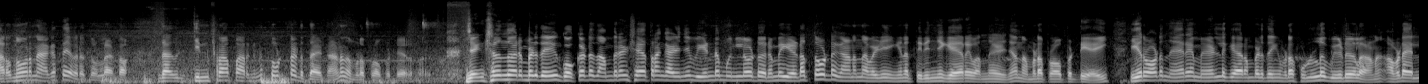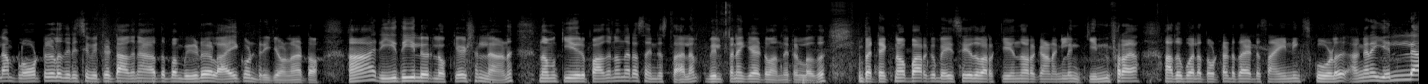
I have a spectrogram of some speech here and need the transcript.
അറുന്നൂറിനകത്തേ വരത്തുള്ളൂ കേട്ടോ. അതായത് കിൻഫ്ര പാർക്കിന് തൊട്ടടുത്തായിട്ടാണ് നമ്മുടെ പ്രോപ്പർട്ടി വരുന്നത്. ജംഗ്ഷൻ എന്ന് വരുമ്പോഴത്തേക്കും കൊക്കട്ട് തമ്പുരൻ ക്ഷേത്രം കഴിഞ്ഞ് വീണ്ടും മുന്നിലോട്ട് വരുമ്പോൾ ഇടത്തോട്ട് കാണുന്ന വഴി ഇങ്ങനെ തിരിഞ്ഞ് കയറി വന്നു കഴിഞ്ഞാൽ നമ്മുടെ പ്രോപ്പർട്ടിയായി ഈ റോഡ് നേരെ മേളിൽ കയറുമ്പോഴത്തേക്കും ഇവിടെ ഫുള്ള് വീടുകളാണ്. അവിടെ എല്ലാം പ്ലോട്ടുകൾ തിരിച്ച് വിറ്റിട്ട് അതിനകത്ത് ഇപ്പം വീടുകളായിക്കൊണ്ടിരിക്കുകയാണ് കേട്ടോ. ആ രീതിയിലൊരു ലൊക്കേഷനിലാണ് നമുക്ക് ഈ ഒരു പതിനൊന്നര സെന്റ് സ്ഥലം വിൽപ്പനയ്ക്കായിട്ട് വന്നിട്ടുള്ളത്. ഇപ്പോൾ ടെക്നോ പാർക്ക് ബേസ് ചെയ്ത് വർക്ക് ചെയ്യുന്നവർക്കാണെങ്കിലും കിൻഫ്ര അതുപോലെ തൊട്ടടുത്തായിട്ട് സൈനിക് സ്കൂൾ അങ്ങനെ എല്ലാ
